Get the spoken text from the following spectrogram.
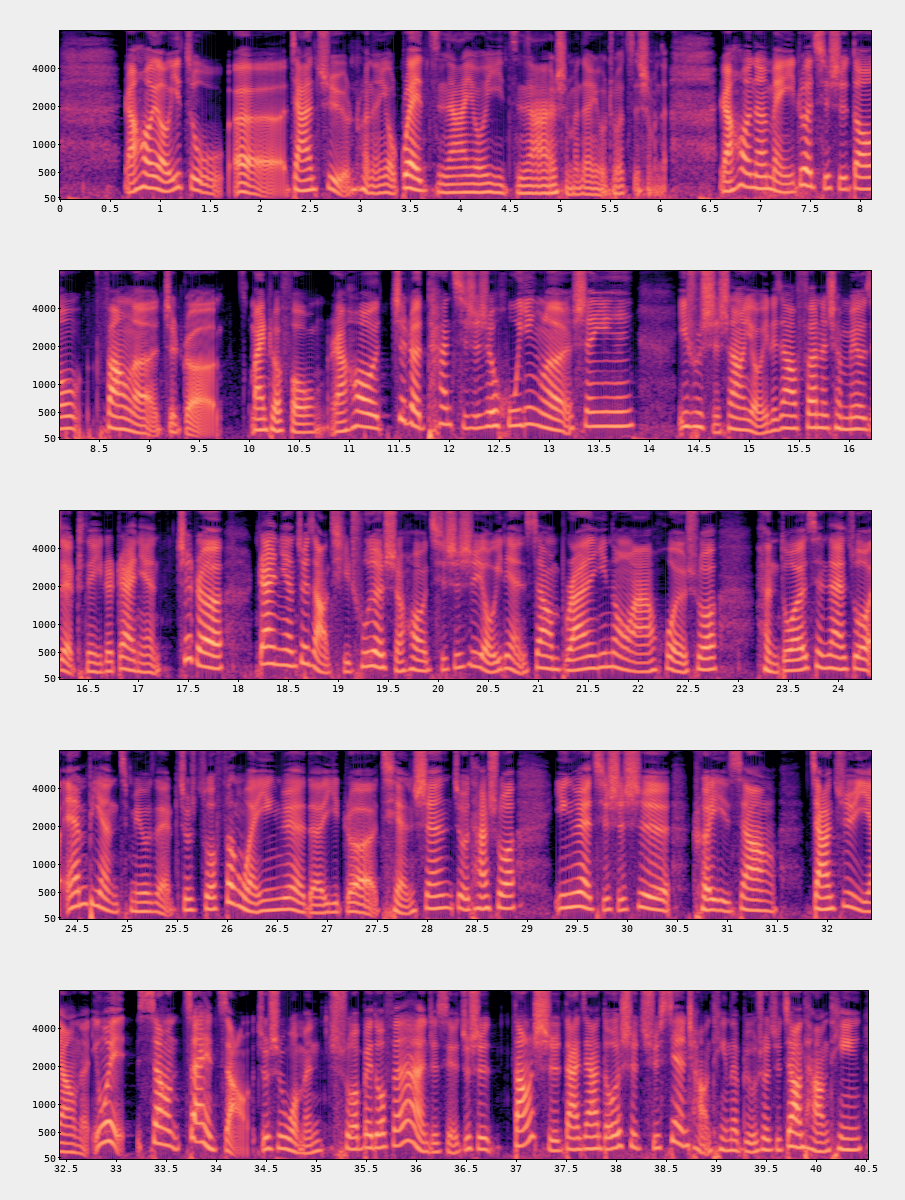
然后有一组呃家具，可能有柜子啊，有椅子啊什么的，有桌子什么的。然后呢，每一个其实都放了这个麦克风，然后这个它其实是呼应了声音艺术史上有一个叫 furniture music 的一个概念。这个概念最早提出的时候，其实是有一点像 Brian Eno 啊，或者说。很多现在做 ambient music，就是做氛围音乐的一个前身。就是他说，音乐其实是可以像家具一样的，因为像再早，就是我们说贝多芬啊这些，就是当时大家都是去现场听的，比如说去教堂听，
